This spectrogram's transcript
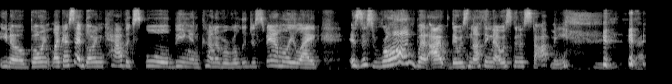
you know, going, like I said, going to Catholic school, being in kind of a religious family, like, is this wrong? But I, there was nothing that was going to stop me. Mm-hmm. Right.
